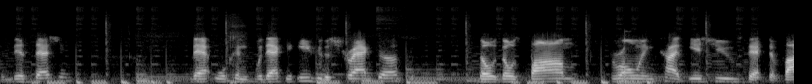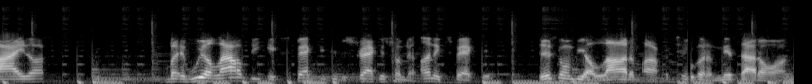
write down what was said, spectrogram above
in this session that will can that can easily distract us. Those those bomb throwing type issues that divide us. But if we allow the expected to distract us from the unexpected, there's going to be a lot of opportunity we're going to miss out on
